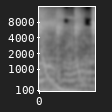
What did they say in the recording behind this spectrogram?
around.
